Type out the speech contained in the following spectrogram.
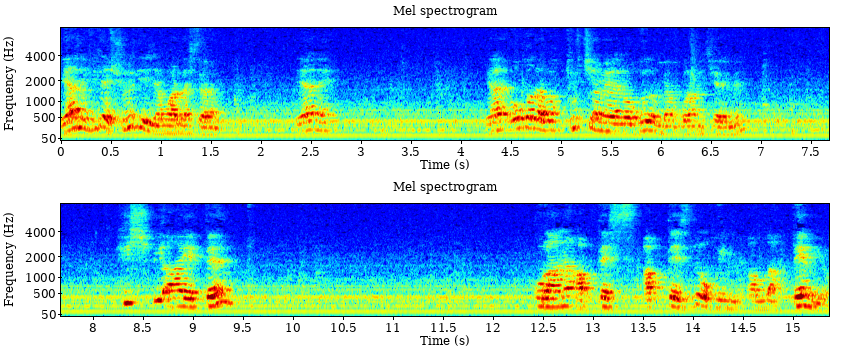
Yani bir de şunu diyeceğim kardeşlerim. Yani yani o kadar bak Türkçe mealini okuyorum ben Kur'an-ı Kerim'in. Hiçbir ayette Kur'an'ı abdest, abdestli okuyun Allah demiyor.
